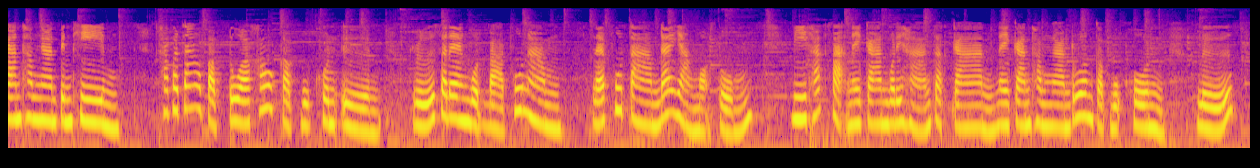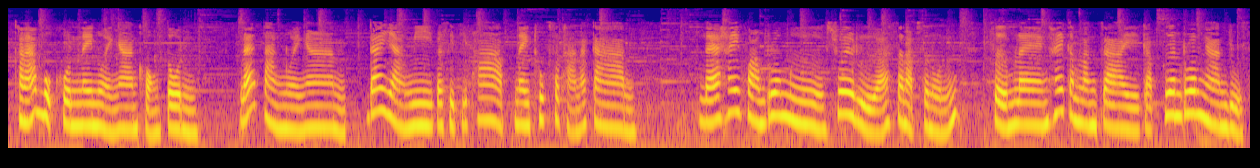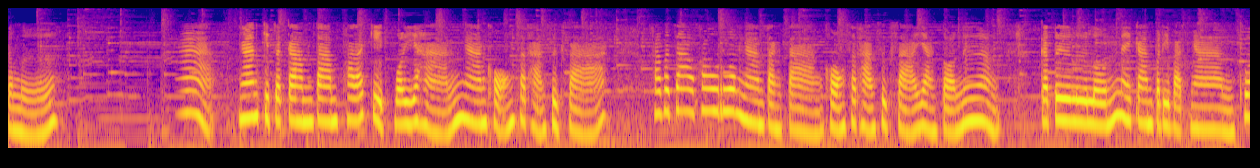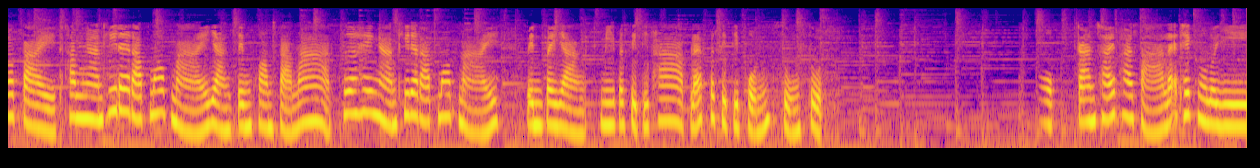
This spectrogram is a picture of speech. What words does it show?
การทำงานเป็นทีม ข้าพเจ้าปรับตัวเข้ากับบุคคลอื่น หรือแสดงบทบาทผู้นำและผู้ตามได้อย่างเหมาะสม มีทักษะในการบริหารจัดการในการทำงานร่วมกับบุคคล หรือคณะบุคคลในหน่วยงานของตน และต่างหน่วยงาน ได้อย่างมีประสิทธิภาพในทุกสถานการณ์ และให้ความร่วมมือช่วยเหลือสนับสนุน เสริมแรงให้กำลังใจกับเพื่อนร่วมงานอยู่เสมอ 5. งานกิจกรรมตามภารกิจบริหารงานของสถานศึกษา ข้าพเจ้าเข้าร่วมงานต่างๆ ของสถานศึกษาอย่างต่อเนื่อง กระตือรือร้นในการปฏิบัติงานทั่วไปทำงานที่ได้รับมอบหมายอย่างเต็มความสามารถ เพื่อให้งานที่ได้รับมอบหมาย เป็นไปอย่างมีประสิทธิภาพและประสิทธิผลสูงสุด 6. การใช้ภาษาและเทคโนโลยี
